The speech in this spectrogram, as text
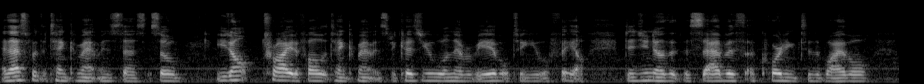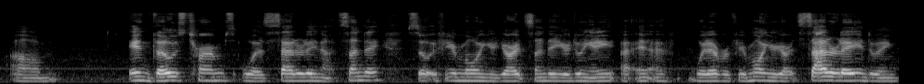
And that's what the Ten Commandments does. So you don't try to follow the Ten Commandments because you will never be able to. You will fail. Did you know that the Sabbath, according to the Bible, um, in those terms was Saturday, not Sunday. So if you're mowing your yard Sunday, you're doing any, uh, uh, whatever. If you're mowing your yard Saturday and doing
